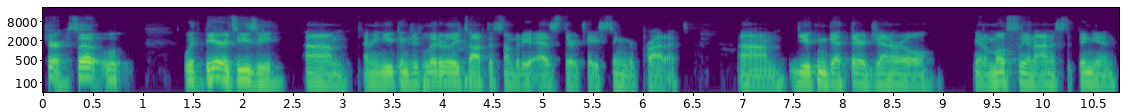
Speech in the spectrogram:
Sure. So with beer, it's easy. Um, I mean, you can literally talk to somebody as they're tasting your product um, you can get their general, you know, mostly an honest opinion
